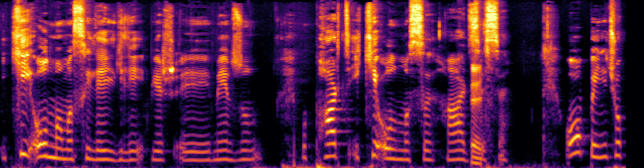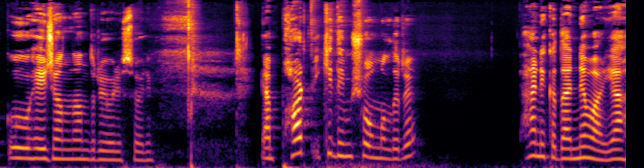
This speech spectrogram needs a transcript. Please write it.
2 olmamasıyla ilgili bir e, mevzun bu part 2 olması hadisesi. O beni çok e, heyecanlandırıyor öyle söyleyeyim. Yani part 2 demiş olmaları her ne kadar ne var ya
